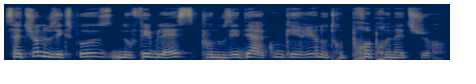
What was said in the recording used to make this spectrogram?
Saturne nous expose nos faiblesses pour nous aider à conquérir notre propre nature.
